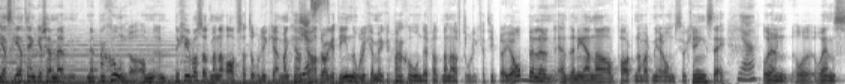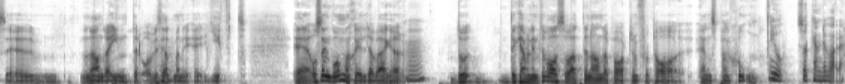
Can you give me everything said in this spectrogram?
Jessica, jag tänker så här med, med pension då. Om, det kan ju vara så att man har avsatt olika. Man kanske yes. har dragit in olika mycket pension därför att man har haft olika typer av jobb. Eller mm. den ena av parterna har varit mer om sig och kring sig. Yeah. Och, den, och, och ens eh, den andra inte då. Vi säger mm. att man är, är gift. Eh, och sen går man skilda vägar. Mm. Då, det kan väl inte vara så att den andra parten får ta ens pension? Jo, så kan det vara.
